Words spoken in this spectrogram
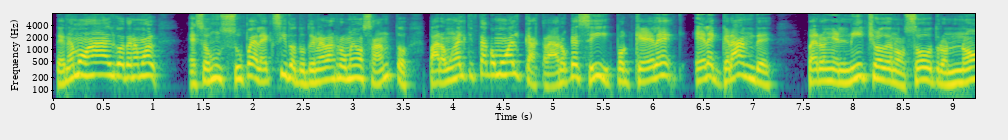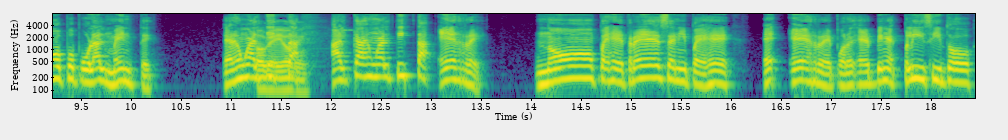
tenemos algo, tenemos algo. Eso es un súper éxito, tú tienes a Romeo Santos. Para un artista como Alca, claro que sí, porque él es, él es grande, pero en el nicho de nosotros, no popularmente. Él es un artista, Alca es un artista R. No PG-13 ni PG. Es R, es bien explícito,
